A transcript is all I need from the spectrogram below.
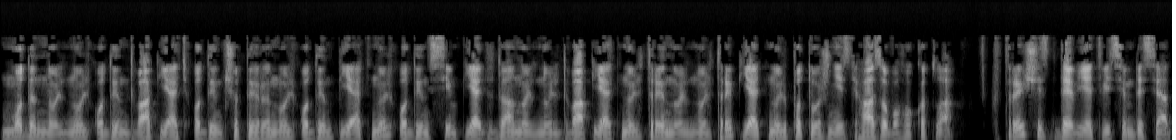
моден 00125140150175200250300350 потужність газового котла. В 36980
